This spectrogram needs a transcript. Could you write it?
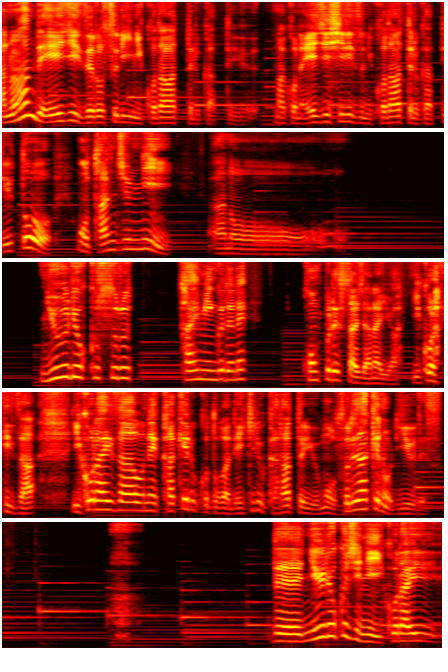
あの、なんで AG03 にこだわってるかっていう、まあ、この AG シリーズにこだわってるかっていうと、もう単純に、あのー、入力するタイミングでね、コンプレッサーじゃないわ。イコライザー。イコライザーをね、かけることができるからという、もうそれだけの理由です。で、入力時にイコライ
